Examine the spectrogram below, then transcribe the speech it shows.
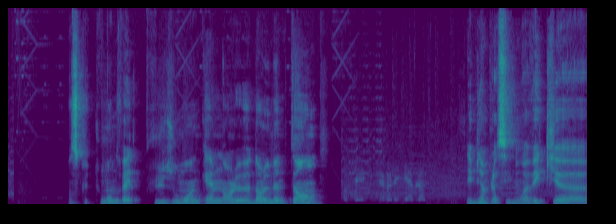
Je pense que tout le monde va être plus ou moins quand même dans le, dans le même temps. On est bien placé, nous, avec, euh,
